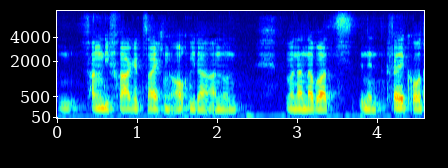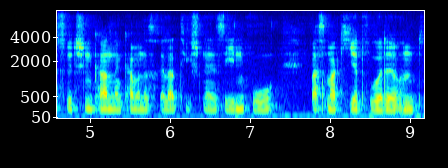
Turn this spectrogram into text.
dann fangen die Fragezeichen auch wieder an und wenn man dann aber in den Quellcode switchen kann, dann kann man das relativ schnell sehen, wo was markiert wurde und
